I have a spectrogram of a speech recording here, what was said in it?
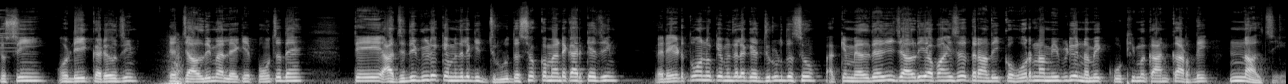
ਤੁਸੀਂ ਉਡੀਕ ਕਰਿਓ ਜੀ, ਤੇ ਜਲਦੀ ਮੈਂ ਲੈ ਕੇ ਪਹੁੰਚਦਾ। ਹਾਂ ਤੇ ਅੱਜ ਦੀ ਵੀਡੀਓ ਕਿਵੇਂ ਦੀ ਲੱਗੀ, ਜਰੂਰ ਦੱਸਿਓ ਕਮੈਂਟ ਕਰਕੇ ਜੀ। ਰੇਟ ਤੁਹਾਨੂੰ ਕਿਵੇਂ ਦਾ ਲੱਗਿਆ ਜਰੂਰ ਦੱਸੋ। ਬਾਕੀ ਮਿਲਦੇ ਆ ਜੀ ਜਲਦੀ ਆਪਾਂ ਇਸ ਤਰ੍ਹਾਂ ਦੀ ਇੱਕ ਹੋਰ ਨਵੀਂ ਵੀਡੀਓ ਨਵੀਂ ਕੋਠੀ ਮਕਾਨ ਘਰ ਦੇ ਨਾਲ ਜੀ।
